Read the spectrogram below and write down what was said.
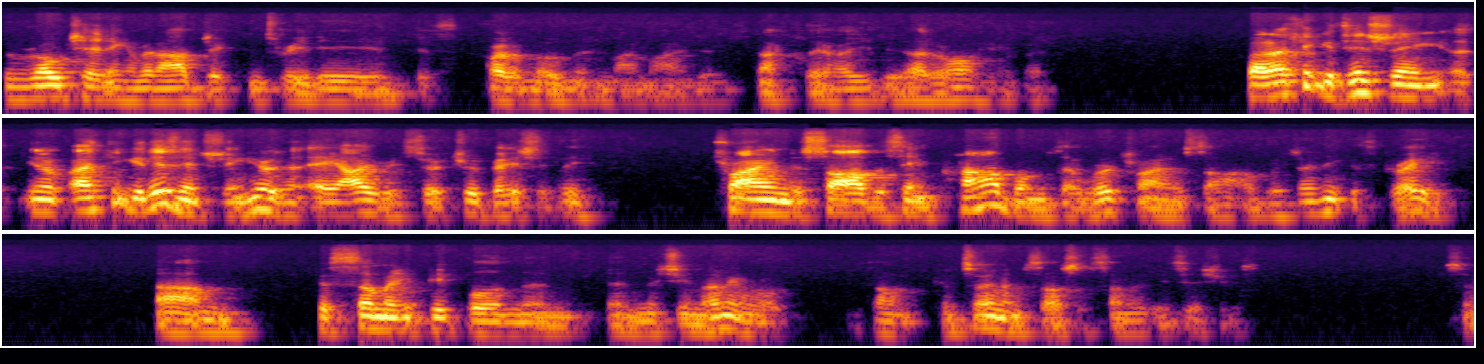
the rotating of an object in 3D is part of movement in my mind. It's not clear how you do that at all here, but but I think it's interesting, uh, you know, I think it is interesting. Here's an AI researcher basically trying to solve the same problems that we're trying to solve, which I think is great. Because um, so many people in the in machine learning world don't concern themselves with some of these issues. So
